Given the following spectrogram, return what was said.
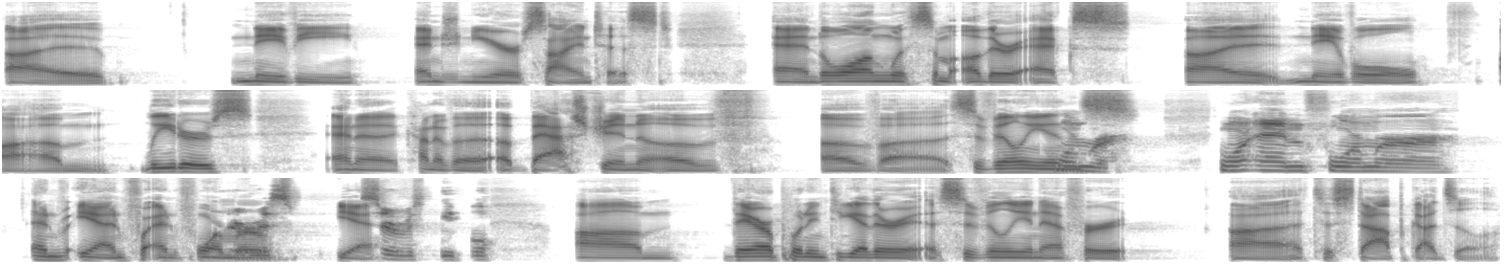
uh navy engineer scientist and along with some other ex uh naval um leaders and a kind of a, a bastion of of uh, civilians For, and former and yeah and, and former Service- yeah service people. um, they are putting together a civilian effort uh, to stop Godzilla.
